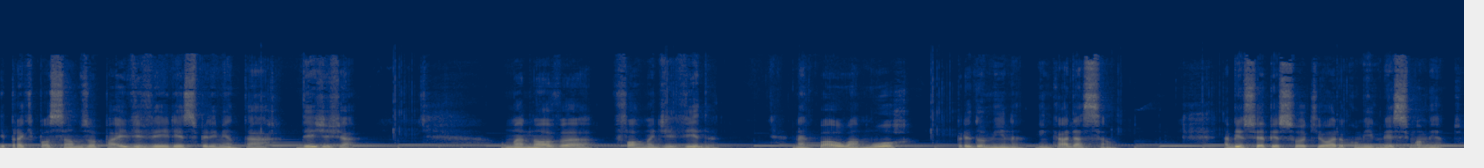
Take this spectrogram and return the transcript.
e para que possamos, ó Pai, viver e experimentar desde já uma nova forma de vida na qual o amor predomina em cada ação. Abençoe a pessoa que ora comigo nesse momento.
